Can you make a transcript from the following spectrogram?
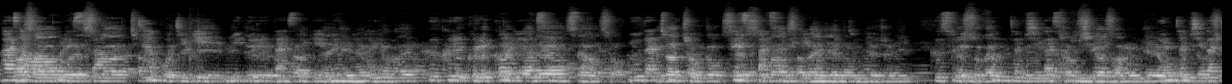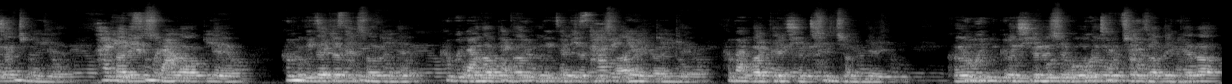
바사와 고레스가 참고직이 미들을 다스리게 명령하여 그 그릇을 꺼내어 세워서 유다 총독 세스바사에게 넘겨주니 그 수가 금접시가 서른 개요 은접시가 천 개요. 칼이 스물아홉 개요. 금대접이 서른 개. 그보다 못한 금대접이 사백 개요. 그 밖에 그릇이 천 개이니. 금은 그릇이 모두 오천사백 개라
